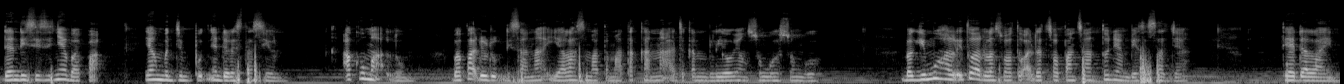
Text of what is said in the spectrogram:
dan di sisinya bapak yang menjemputnya dari stasiun. Aku maklum, bapak duduk di sana ialah semata-mata karena ajakan beliau yang sungguh-sungguh. Bagimu hal itu adalah suatu adat sopan santun yang biasa saja. Tiada lain,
